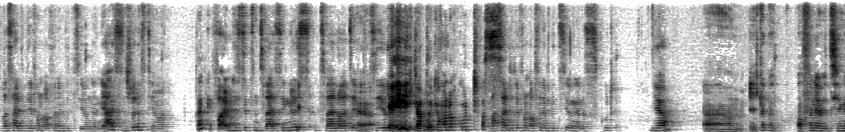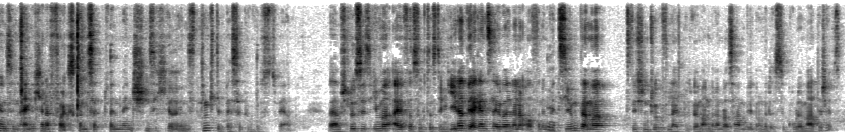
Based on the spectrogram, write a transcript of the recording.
Was haltet ihr von offenen Beziehungen? Ja, ist ein schönes Thema. Danke. Vor allem, hier sitzen zwei Singles, zwei Leute in Ja, Beziehung. ja eh, ich glaube, da kann man doch gut was. Was haltet ihr von offenen Beziehungen? Das ist gut. Ja. Ähm, ich glaube, offene Beziehungen sind eigentlich ein Erfolgskonzept, wenn Menschen sich ihre Instinkte besser bewusst werden. Weil am Schluss ist immer Eifersucht das Ding. Jeder wäre gern selber in einer offenen Ja. Beziehung, wenn man zwischendurch vielleicht mit wem anderen was haben will, ohne dass es so problematisch ist.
